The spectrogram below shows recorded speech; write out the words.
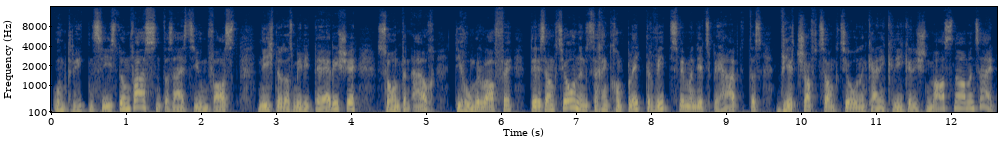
Und drittens, sie ist umfassend. Das heißt, sie umfasst nicht nur das Militärische, sondern auch die Hungerwaffe der Sanktionen. Es ist doch ein kompletter Witz, wenn man jetzt behauptet, dass Wirtschaftssanktionen keine kriegerischen Maßnahmen seien.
